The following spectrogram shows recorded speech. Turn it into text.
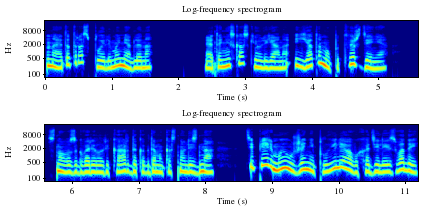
На этот раз плыли мы медленно. «Это не сказки, Ульяна, и я тому подтверждение», — снова заговорил Рикардо, когда мы коснулись дна. «Теперь мы уже не плыли, а выходили из воды.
